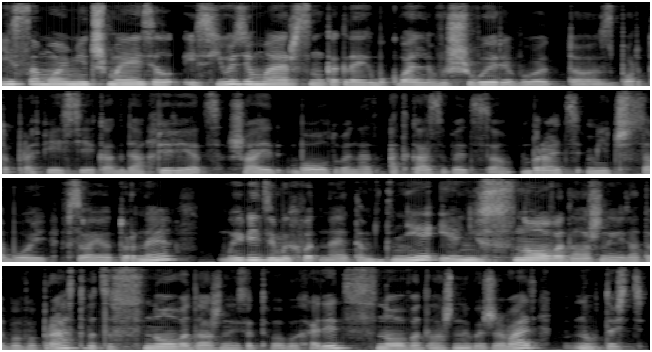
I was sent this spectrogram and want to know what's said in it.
и самой Мидж Мейзел, и Сьюзи Майерсон, когда их буквально вышвыривают э, с борта профессии, когда певец Шай Болдуин отказывается брать Мидж с собой в свое турне, мы видим их вот на этом дне, и они снова должны из этого выпрастываться, снова должны из этого выходить, снова должны выживать. Ну, то есть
